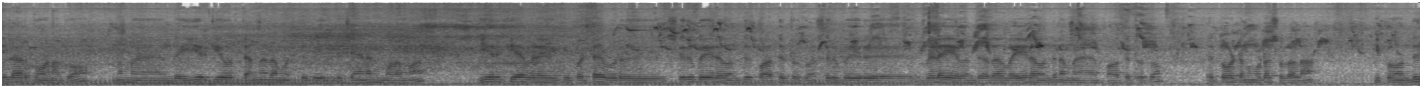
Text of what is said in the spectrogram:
எல்லாருக்கும் வணக்கம். நம்ம இந்த இயற்கையோர் தன்னலமத்துக்கு இந்த சேனல் மூலமாக இயற்கையாக விளைவிக்கப்பட்ட ஒரு சிறுபயிரை வந்து பார்த்துட்ருக்கோம். சிறுபயிறு விளையை வந்து அதாவது வயலை வந்து நம்ம பார்த்துட்ருக்கோம். தோட்டம்னு கூட சொல்லலாம். இப்போ வந்து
